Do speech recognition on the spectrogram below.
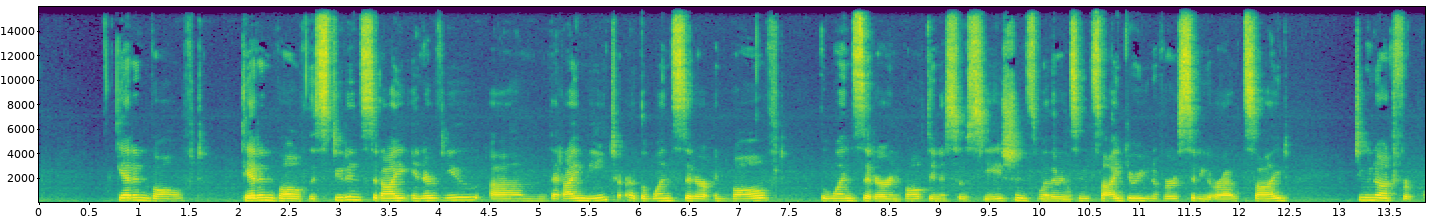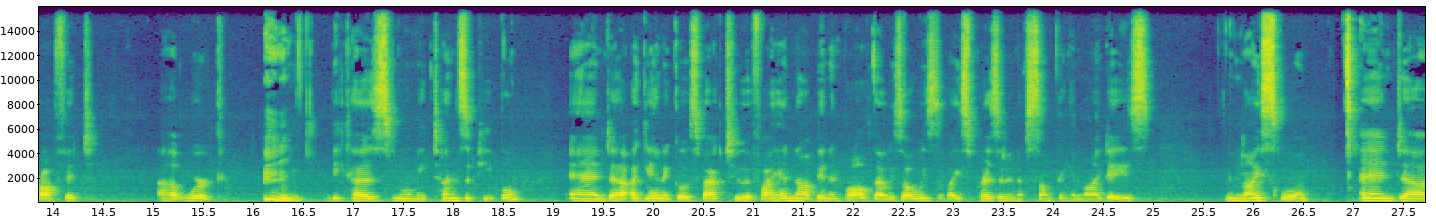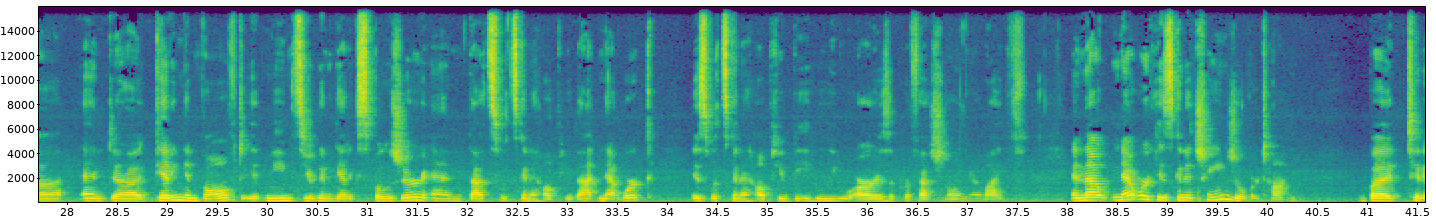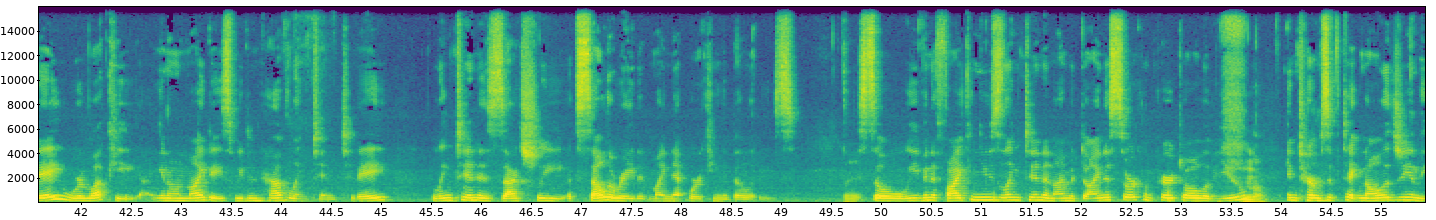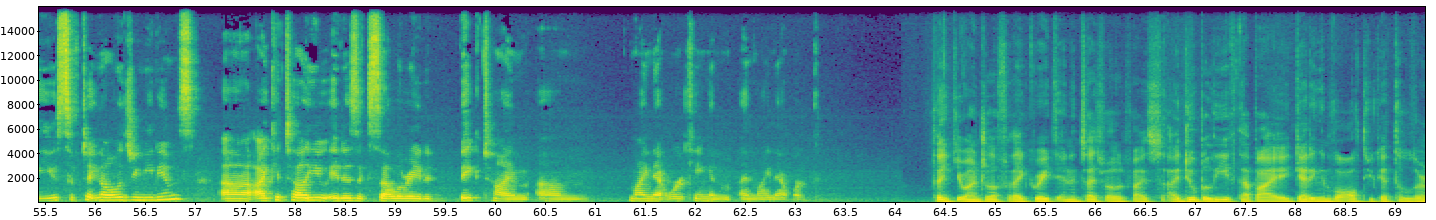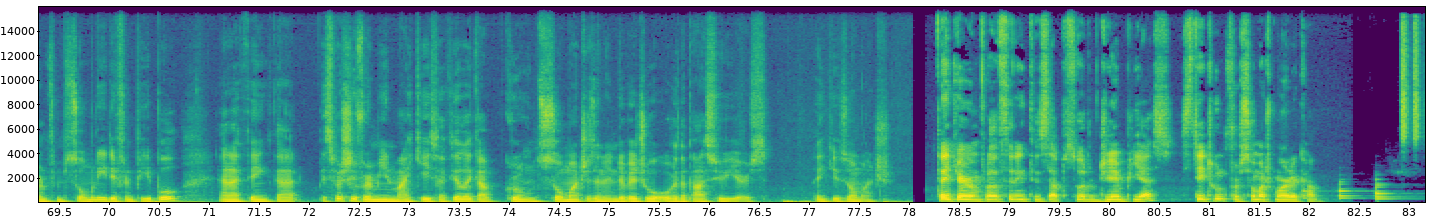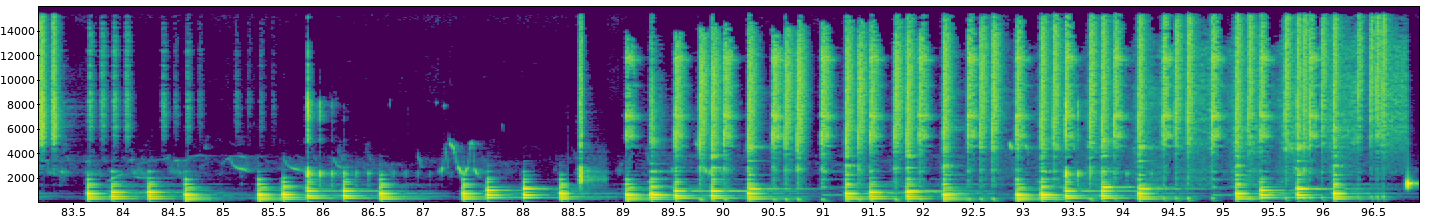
get involved. Get involved. The students that I interview, um, that I meet, are the ones that are involved. The ones that are involved in associations, whether it's inside your university or outside, do not for profit uh, work because you will meet tons of people. And uh, again, it goes back to if I had not been involved, I was always the vice president of something in my days, in my school. And uh, and uh, getting involved, it means you're going to get exposure, and that's what's going to help you. That network is what's going to help you be who you are as a professional in your life. And that network is going to change over time. But today we're lucky. You know, in my days we didn't have LinkedIn. Today, LinkedIn has actually accelerated my networking abilities. Right. So even if I can use LinkedIn and I'm a dinosaur compared to all of you no. in terms of technology and the use of technology mediums, uh, I could tell you it has accelerated big time um, my networking and, and my network. Thank you, Angela, for that great and insightful advice. I do believe that by getting involved, you get to learn from so many different people. And I think that, especially for me in my case, I feel like I've grown so much as an individual over the past few years. Thank you so much. Thank you, everyone, for listening to this episode of JMPS. Stay tuned for so much more to come.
